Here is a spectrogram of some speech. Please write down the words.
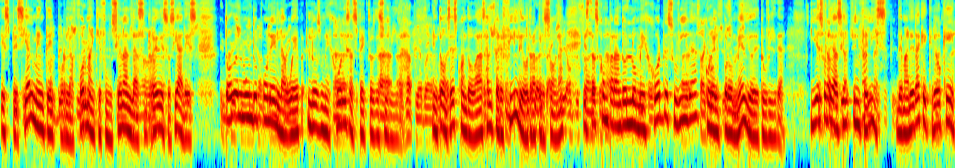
especialmente por la forma en que funcionan las redes sociales, todo el mundo pone en la web los mejores aspectos de su vida. Entonces, cuando vas al perfil de otra persona, estás comparando lo mejor de su vida con el promedio de tu vida. Y eso te hace infeliz. De manera que creo que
